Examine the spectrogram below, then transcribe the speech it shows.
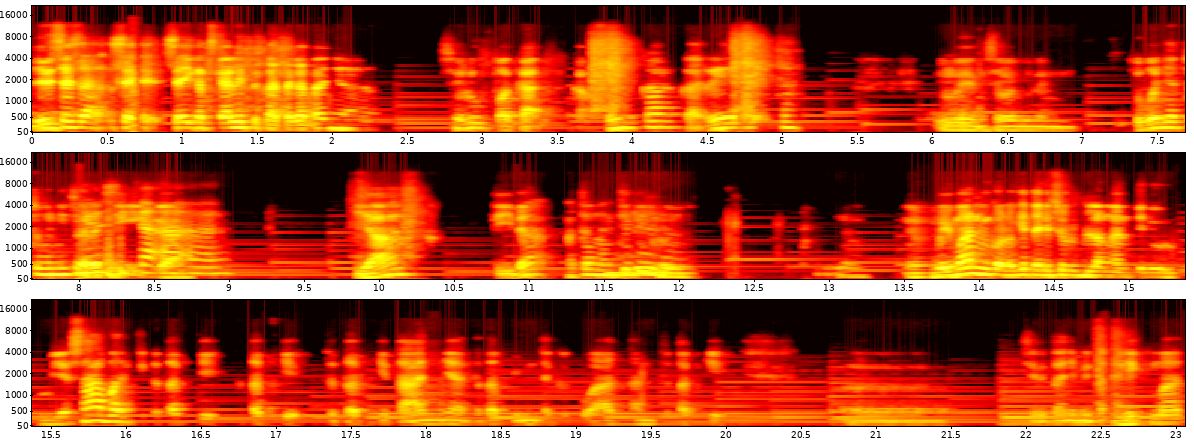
Jadi saya, saya, saya ingat sekali tuh kata-katanya. Saya lupa kak, kak Om kak Rere kah? Dulu yang selalu bilang, cobanya itu Iya ada sih, Kak. tiga. ah. Ya, tidak, atau nanti dulu. Ya. Nah, Bagaimana kalau kita disuruh bilang nanti dulu? Ya sabar kita, tetap ki- tetap tetap kita tanya, tetap minta kekuatan, tetap eh, ceritanya minta hikmat,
